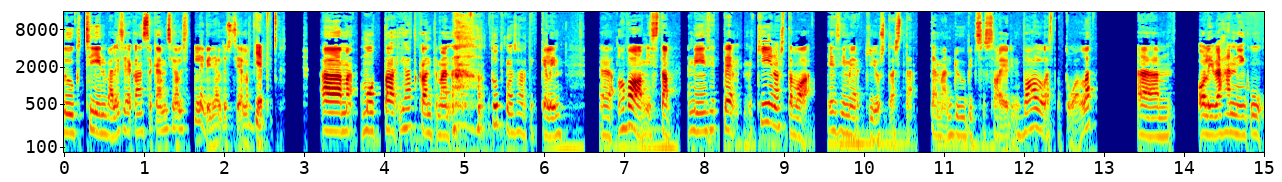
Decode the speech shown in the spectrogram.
Luke Teen välisiä kanssakäymisiä oli sitten levitelty siellä. Jep. Ähm, mutta jatkan tämän tutkimusartikkelin äh, avaamista, niin sitten kiinnostava esimerkki just tästä tämän Dubit Societyn vallasta tuolla ähm, oli vähän niin kuin,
